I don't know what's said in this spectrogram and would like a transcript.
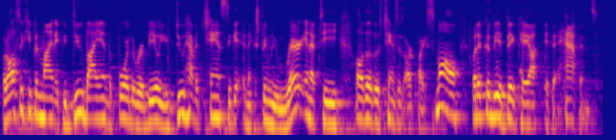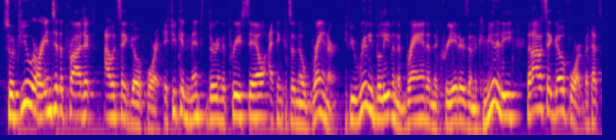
But also keep in mind, if you do buy in before the reveal, you do have a chance to get an extremely rare NFT, although those chances are quite small, but it could be a big payoff if it happens. So if you are into the project, I would say go for it. If you can mint during the pre-sale, I think it's a no-brainer. If you really believe in the brand and the creators and the community, then I would say go for it. But that's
